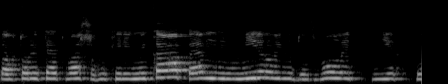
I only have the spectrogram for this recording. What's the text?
авторитет вашого керівника певною мірою дозволить їх е,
